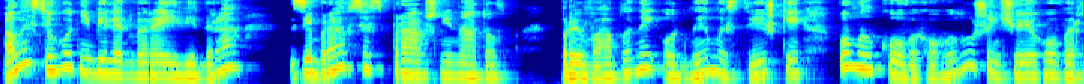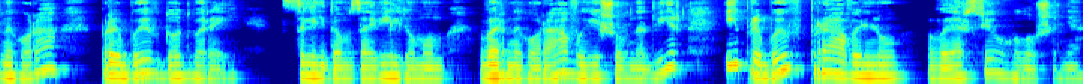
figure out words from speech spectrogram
Але сьогодні біля дверей відра зібрався справжній натовп, приваблений одним із трішки помилкових оголошень, що його Вернигора прибив до дверей. Слідом за Вільямом Вернигора вийшов на двір і прибив правильну версію оголошення.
